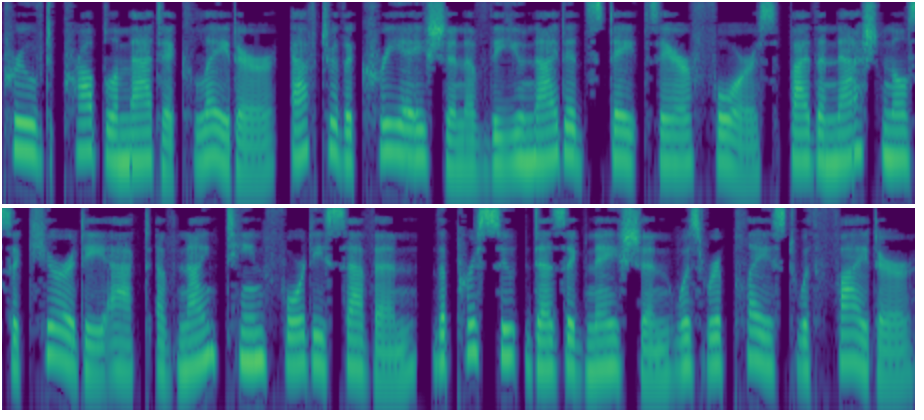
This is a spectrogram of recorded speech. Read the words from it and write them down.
proved problematic later, after the creation of the United States Air Force by the National Security Act of 1947, the pursuit designation was replaced with fighter,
